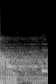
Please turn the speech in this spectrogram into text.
Wow.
